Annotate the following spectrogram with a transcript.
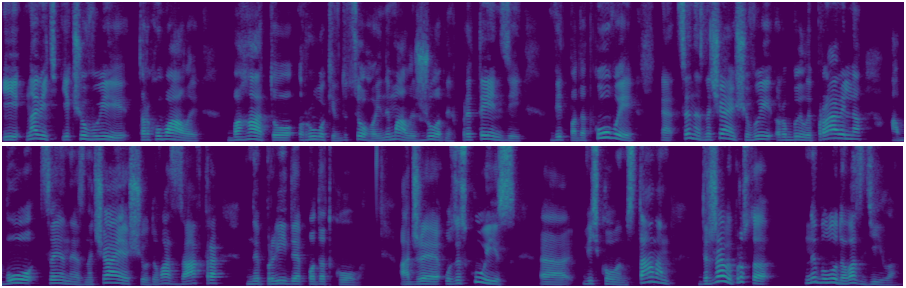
І навіть якщо ви торгували багато років до цього і не мали жодних претензій від податкової, е, це не означає, що ви робили правильно, або це не означає, що до вас завтра не прийде податкова. Адже у зв'язку із е, військовим станом держави просто не було до вас діла.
